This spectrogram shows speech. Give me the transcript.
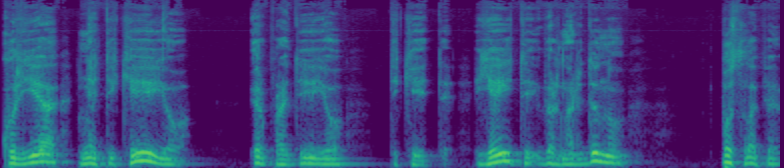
kurie netikėjo ir pradėjo tikėti. Įeiti į Bernardinų puslapį.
